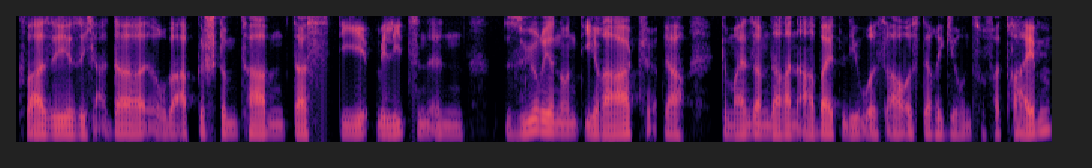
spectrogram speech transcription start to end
quasi sich darüber abgestimmt haben, dass die Milizen in Syrien und Irak ja gemeinsam daran arbeiten, die USA aus der Region zu vertreiben.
